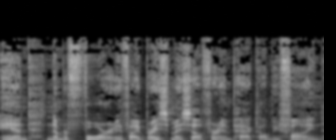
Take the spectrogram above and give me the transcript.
And number four, if I brace myself for impact, I'll be fine.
